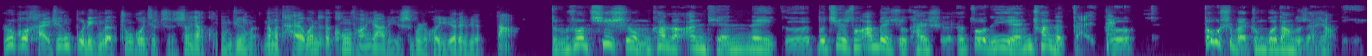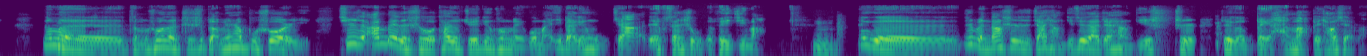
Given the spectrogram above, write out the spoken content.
如果海军不灵了，中国就只剩下空军了，那么台湾的空防压力是不是会越来越大？怎么说？其实我们看到岸田那个不，其实从安倍就开始了，他做的一连串的改革，都是把中国当做假想敌。那么怎么说呢？只是表面上不说而已。其实，在安倍的时候，他就决定从美国买一百零五架 F 三十五的飞机嘛。嗯，那个日本当时假想敌最大假想敌是这个北韩嘛，北朝鲜嘛。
